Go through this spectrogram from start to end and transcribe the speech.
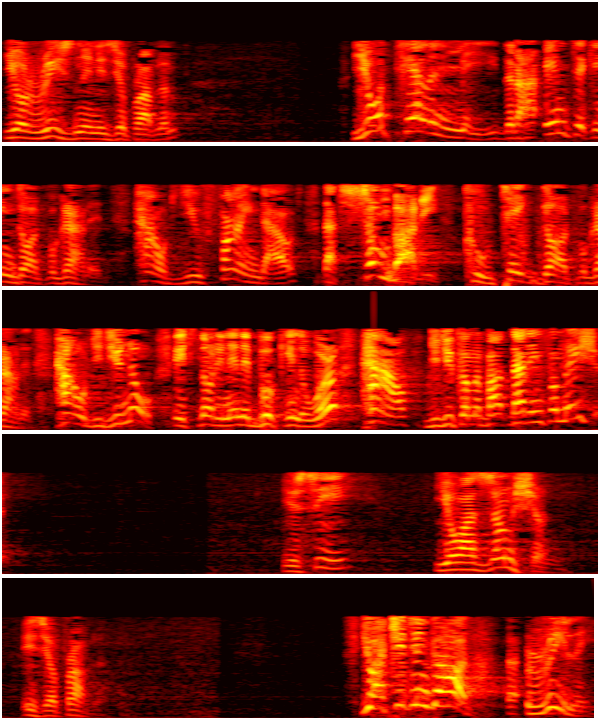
your reasoning is your problem? You're telling me that I am taking God for granted. How did you find out that somebody could take God for granted? How did you know? It's not in any book in the world. How did you come about that information? You see, your assumption is your problem. You are cheating God. Uh, really?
